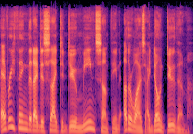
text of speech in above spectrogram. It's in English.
Everything that I decide to do means something, otherwise I don't do them.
